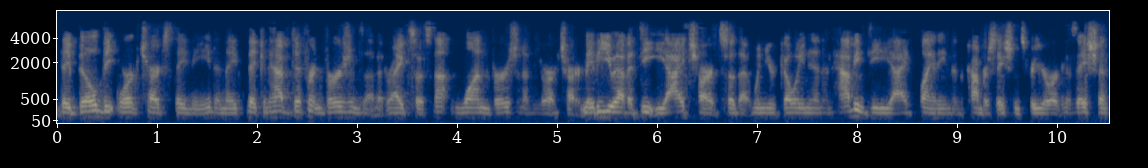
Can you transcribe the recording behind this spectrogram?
They build the org charts they need and they, they can have different versions of it, right? So it's not one version of the org chart. Maybe you have a DEI chart so that when you're going in and having DEI planning and conversations for your organization,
